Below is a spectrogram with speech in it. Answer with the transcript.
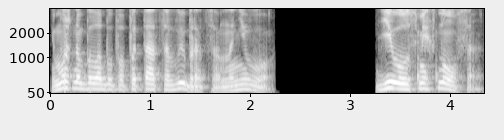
и можно было бы попытаться выбраться на него. Дио усмехнулся.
